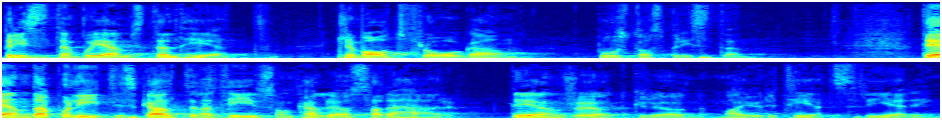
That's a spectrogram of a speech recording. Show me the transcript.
Bristen på jämställdhet, klimatfrågan, bostadsbristen. Det enda politiska alternativ som kan lösa det här, det är en rödgrön majoritetsregering.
